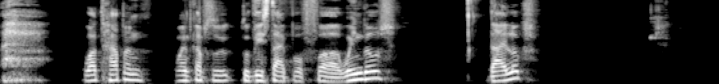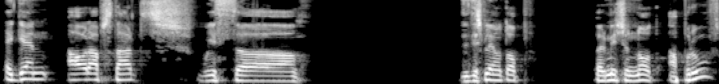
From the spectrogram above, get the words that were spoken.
what happened when it comes to, to this type of uh, windows, dialogs. Again, our app starts with uh, the display on top permission not approved.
